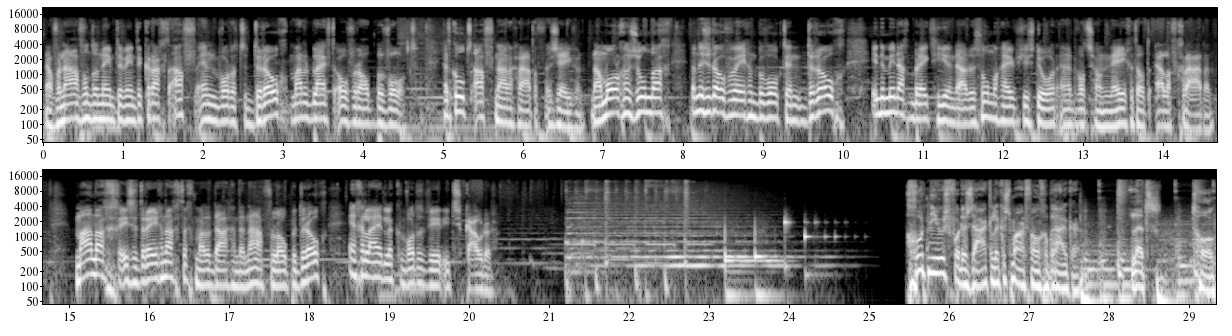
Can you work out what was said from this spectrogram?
Nou, vanavond neemt de winterkracht af en wordt het droog, maar het blijft overal bewolkt. Het koelt af naar een graad of 7. Nou, morgen zondag, dan is het overwegend bewolkt en droog. In de middag breekt hier en daar de zon nog eventjes door en het wordt zo'n 9 tot 11 graden. Maandag is het regenachtig, maar de dagen daarna verlopen droog... en geleidelijk wordt het weer iets kouder. Goed nieuws voor de zakelijke smartphone-gebruiker. Let's talk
